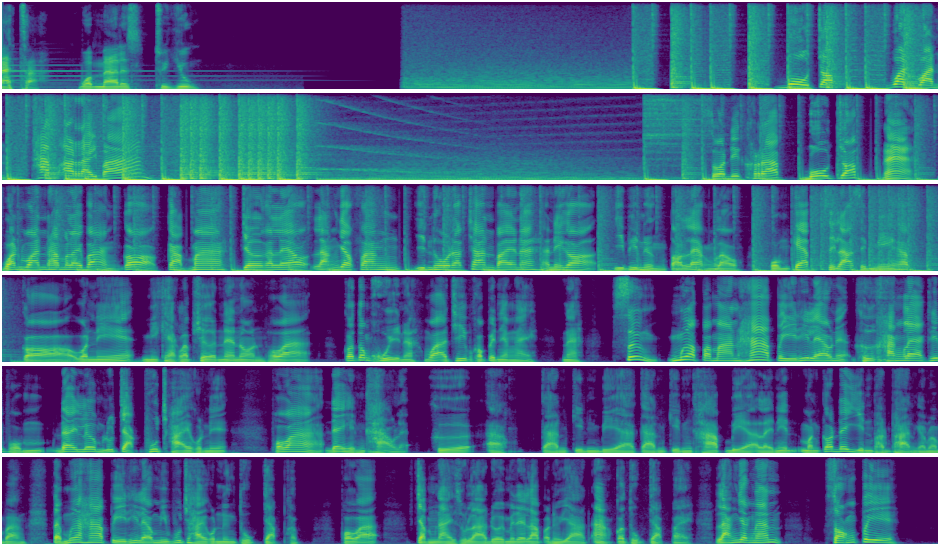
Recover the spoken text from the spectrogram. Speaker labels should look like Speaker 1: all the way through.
Speaker 1: matter what matters to you
Speaker 2: โบจ็อบวันวันทำอะไรบ้าง สวัสดีครับ โบจ็อบนะวันวันทำอะไรบ้าง ก็กลับมาเจอกันแล้วหลังจากฟังอินโทรดักชันไปนะ อันนี้ก็ EP 1 ตอนแรกของเรา ผมแก๊ปศิระสิมมีครับ ก็วันนี้มีแขกรับเชิญแน่นอน เพราะว่าก็ต้องคุยนะว่าอาชีพเขาเป็นยังไงนะ ซึ่งเมื่อประมาณ 5 ปีที่แล้วเนี่ยคือครั้งแรกที่ผมได้เริ่มรู้จักผู้ชายคนนี้ เพราะว่าได้เห็นข่าวแหละ คืออะการกินเบียร์การกินคราฟเบียร์อะไรนี่มันก็ได้ยินผ่านๆกันมาบ้าง แต่เมื่อ 5 ปีที่แล้วมีผู้ชายคนหนึ่งถูกจับครับ เพราะว่าจำหน่ายสุราโดยไม่ได้รับอนุญาตอ้าก็ถูกจับไป หลังจากนั้น 2 ปี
